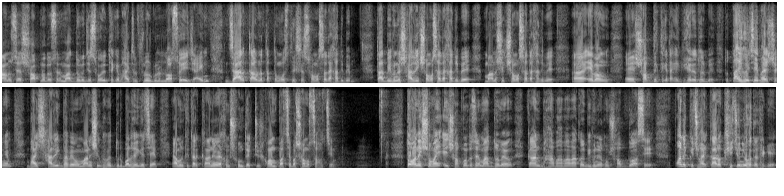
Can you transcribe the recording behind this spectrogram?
মানুষের স্বপ্নদোষের মাধ্যমে যে শরীর থেকে ভাইটাল ফ্লুইডগুলো লস হয়ে যায়, যার কারণে তার তো মস্তিষ্কের সমস্যা দেখা দিবে, তার বিভিন্ন শারীরিক সমস্যা দেখা দিবে, মানসিক সমস্যা দেখা দিবে এবং সব দিক থেকে তাকে ঘেরে ধরবে। তো তাই হয়েছে ভাইয়ের সঙ্গে। ভাই শারীরিকভাবে এবং মানসিকভাবে দুর্বল হয়ে গেছে, এমনকি তার কানেও এখন শুনতে একটু কম পাচ্ছে বা সমস্যা হচ্ছে। তো অনেক সময় এই স্বপ্নদোষের মাধ্যমেও কান ভা ভা করে বিভিন্ন রকম শব্দ আসে। অনেক কিছু হয়। কারও খিচুনি হতে থাকে।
